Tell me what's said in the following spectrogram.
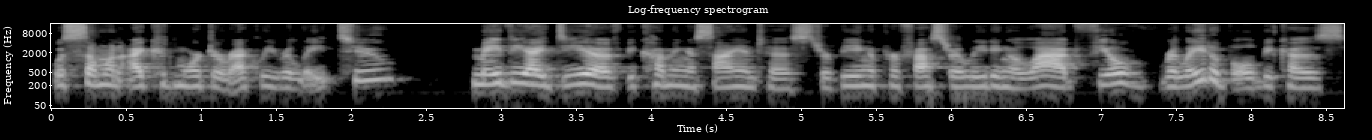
was someone I could more directly relate to made the idea of becoming a scientist or being a professor leading a lab feel relatable because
